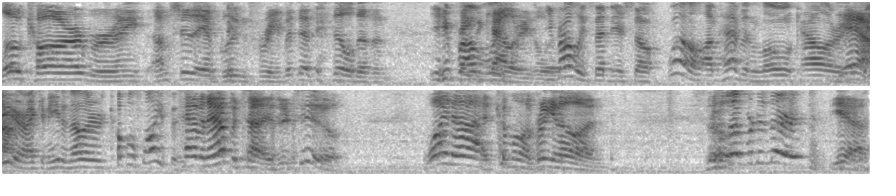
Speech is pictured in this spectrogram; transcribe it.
low carb or anything. I'm sure they have gluten free, but that still doesn't. You the probably calories away. you probably said to yourself, "Well, I'm having low calorie Yeah. beer. I can eat another couple slices." Let's have an appetizer too. Why not? Come on, bring it on. So, Who's up for dessert? Yeah.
